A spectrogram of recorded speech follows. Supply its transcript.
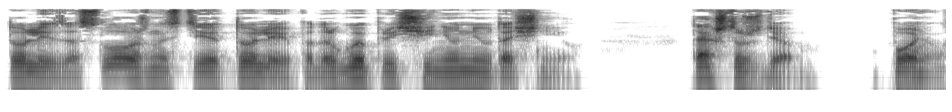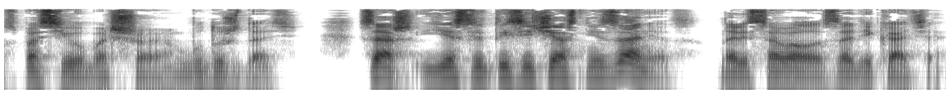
То ли из-за сложности, то ли по другой причине он не уточнил. Так что ждем. Понял, спасибо большое, буду ждать. Саш, если ты сейчас не занят, нарисовала сзади Катя,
